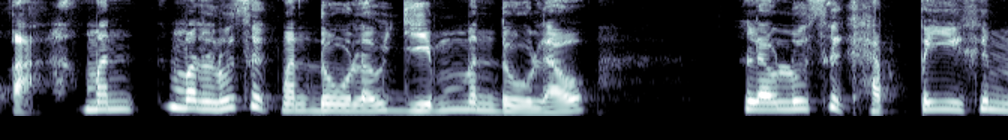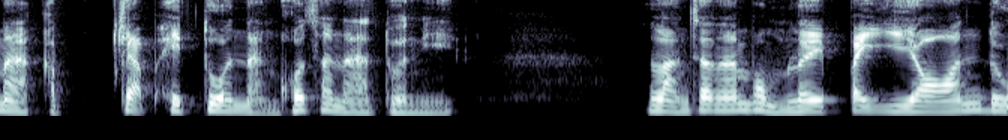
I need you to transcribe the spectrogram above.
กอะมันมันรู้สึกมันดูแล้วยิ้มมันดูแล้ว แล้วรู้สึกแฮปปี้ขึ้นมากับกับไอตัวหนังโฆษณาตัวนี้ หลังจากนั้นผมเลยไปย้อนดู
